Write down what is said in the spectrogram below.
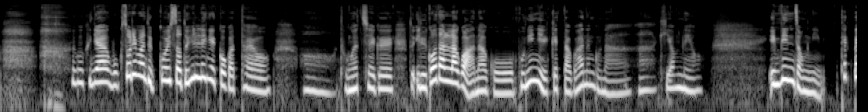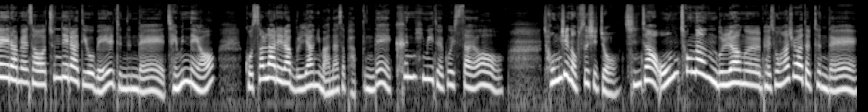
하, 이거 그냥 목소리만 듣고 있어도 힐링일 것 같아요. 어, 동화책을 또 읽어달라고 안 하고 본인이 읽겠다고 하는구나. 아, 귀엽네요. 임민정님, 택배 일 하면서 춘디 라디오 매일 듣는데 재밌네요. 곧 설날이라 물량이 많아서 바쁜데 큰 힘이 되고 있어요. 정신 없으시죠? 진짜 엄청난 물량을 배송하셔야 될 텐데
